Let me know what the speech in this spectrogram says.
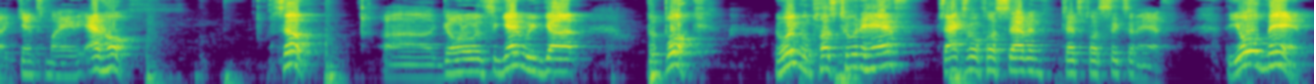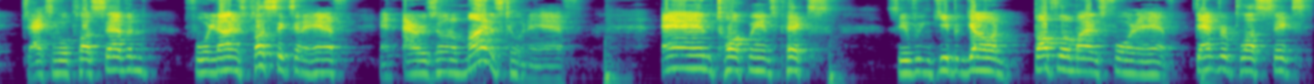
against Miami at home. So, uh, going over this again, we've got the book. New England plus two and a half, Jacksonville plus seven, Jets plus six and a half. The old man, Jacksonville plus seven, 49ers plus six and a half, and Arizona minus two and a half. And Talkman's picks. See if we can keep it going. Buffalo minus four and a half, Denver plus six,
